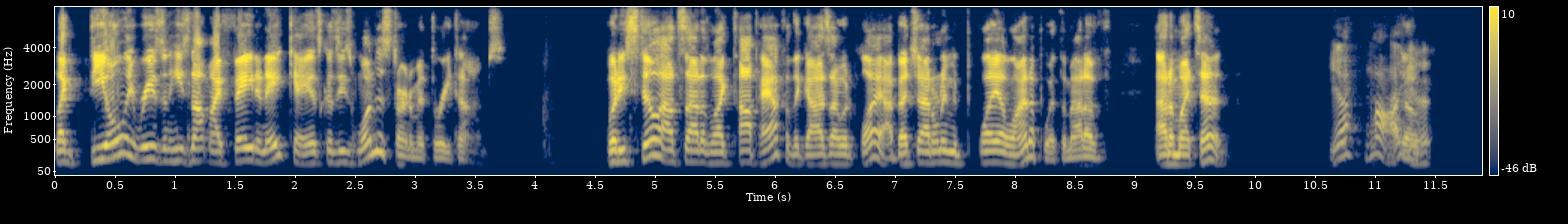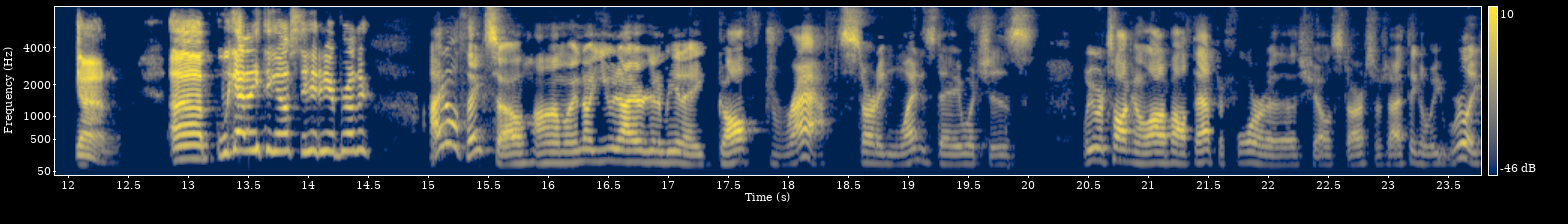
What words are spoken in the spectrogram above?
like the only reason he's not my fade in 8K is because he's won this tournament three times. But he's still outside of like top half of the guys I would play. I bet you I don't even play a lineup with him out of out of my ten. Yeah, no, I No. get it. I don't know. Um, we got anything else to hit here, brother? I don't think so. Um, I know you and I are going to be in a golf draft starting Wednesday, which is we were talking a lot about that before the show starts, which I think will be really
